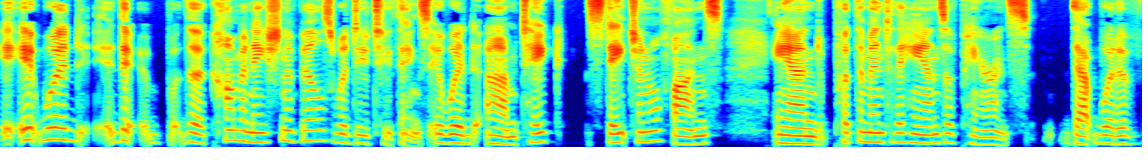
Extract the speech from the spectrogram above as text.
It would the, the combination of bills would do two things. It would um, take state general funds and put them into the hands of parents that would have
